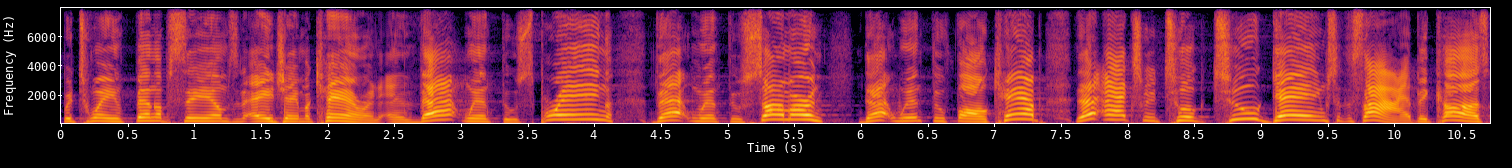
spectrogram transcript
between Phillip Sims and AJ McCarron. And that went through spring, that went through summer, that went through fall camp. That actually took two games to decide because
